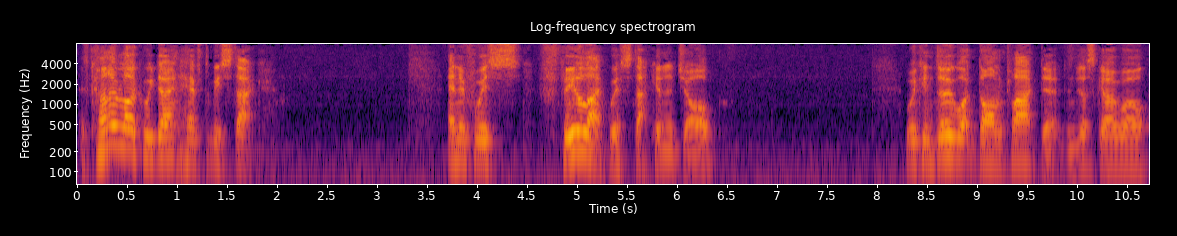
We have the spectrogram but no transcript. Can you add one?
it's kind of like we don't have to be stuck. And if we feel like we're stuck in a job, we can do what Don Clark did and just go, well,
